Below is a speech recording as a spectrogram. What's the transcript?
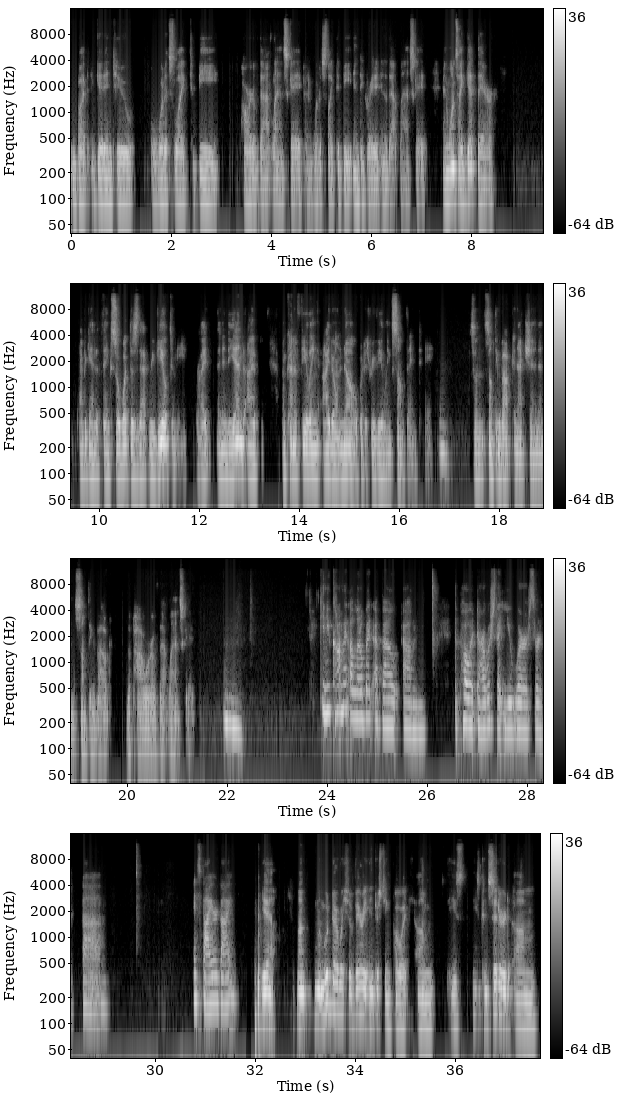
but get into what it's like to be part of that landscape and what it's like to be integrated into that landscape. And once i get there i began to think so what does that reveal to me right? And in the end, I, I'm kind of feeling I don't know, but it's revealing something to me. Mm. So, something about connection and something about the power of that landscape. Mm. Can you comment a little bit about um, the poet Darwish that you were sort of uh, inspired by? Yeah, Mahmoud Darwish is a very interesting poet. Um, he's he's considered um,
